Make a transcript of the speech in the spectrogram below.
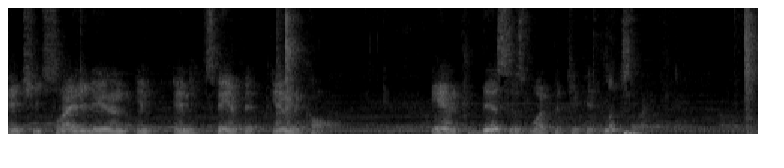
and she'd slide it in and, and stamp it in the call. And this is what the ticket looks like.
